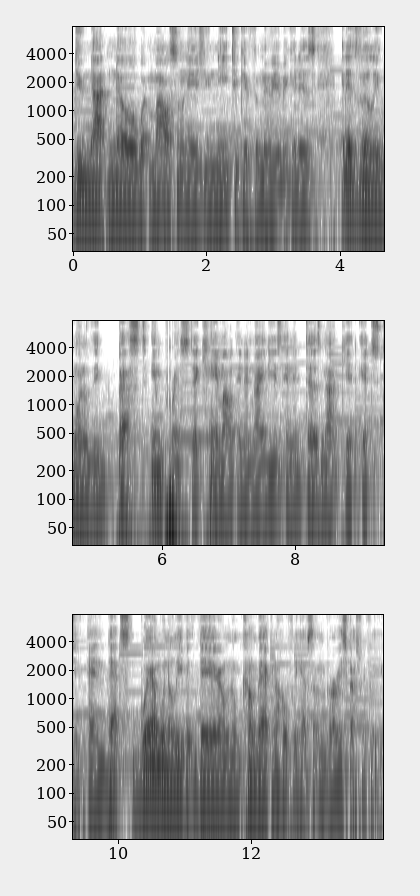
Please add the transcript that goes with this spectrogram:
do not know what milestone is, you need to get familiar because it is it is literally one of the best imprints that came out in the 90s and it does not get its due. And that's where I'm going to leave it there. I'm going to come back and hopefully have something very special for you.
